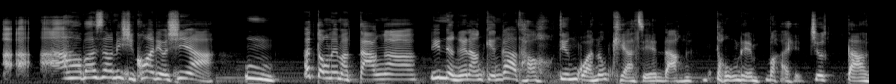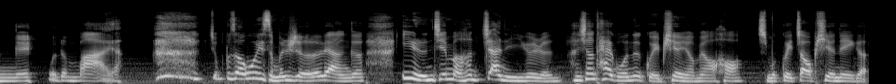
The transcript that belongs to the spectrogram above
啊啊啊！巴桑，你是看到啥？嗯，啊，当然嘛，当啊，你两个人肩胛头 顶悬拢徛一个人，当然嘛，就当诶，我的妈呀！就不知道为什么惹了两个一人肩膀上站着一个人，很像泰国那个鬼片有没有哈？什么鬼照片那个？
